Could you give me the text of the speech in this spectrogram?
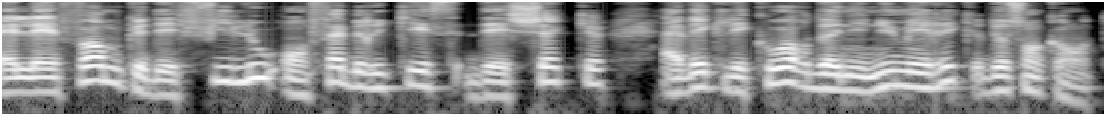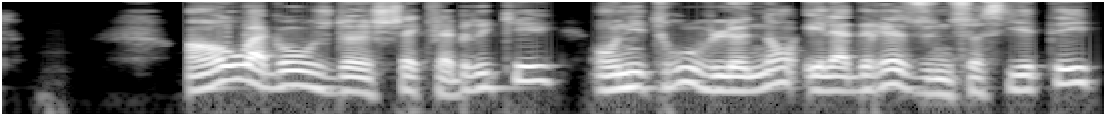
Elle l'informe que des filous ont fabriqué des chèques avec les coordonnées numériques de son compte. En haut à gauche d'un chèque fabriqué, on y trouve le nom et l'adresse d'une société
